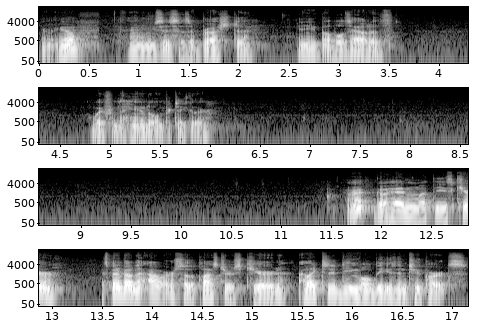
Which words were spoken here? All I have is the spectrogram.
There we go. I'm to use this as a brush to get any bubbles out of, away from the handle in particular. All right, go ahead and let these cure. It's been about an hour, so the plaster is cured. I like to demold these in two parts.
